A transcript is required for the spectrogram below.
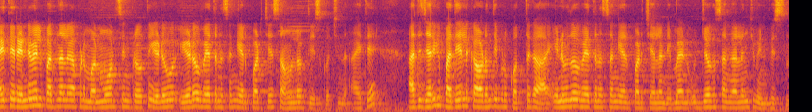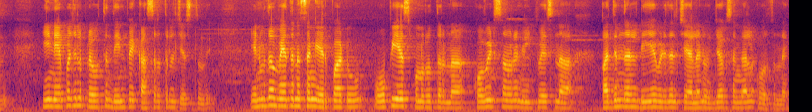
అయితే రెండు వేల పద్నాలుగు అప్పుడు మన్మోహన్ సింగ్ ప్రభుత్వం ఏడవ ఏడవ వేతన సంఘం ఏర్పాటు చేసి అమల్లోకి తీసుకొచ్చింది. అయితే అది జరిగి పదేళ్ళు కావడంతో ఇప్పుడు కొత్తగా ఎనిమిదో వేతన సంఘం ఏర్పాటు చేయాలని డిమాండ్ ఉద్యోగ సంఘాల నుంచి వినిపిస్తుంది. ఈ నేపథ్యంలో ప్రభుత్వం దీనిపై కసరత్తులు చేస్తుంది. ఎనిమిదో వేతన సంఘం ఏర్పాటు ఓపీఎస్ పునరుద్ధరణ కోవిడ్ సమయంలో నిలిపివేసిన పద్దెనిమిది నెలల డిఏ విడుదల చేయాలని ఉద్యోగ సంఘాలు కోరుతున్నాయి.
